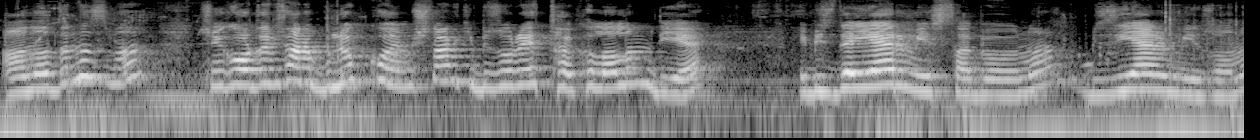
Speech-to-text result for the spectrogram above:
Anladınız mı? Çünkü orada bir tane blok koymuşlar ki biz oraya takılalım diye. E biz de yer miyiz tabii onu? Biz yer miyiz onu?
